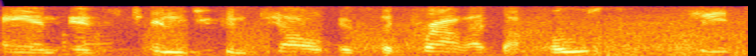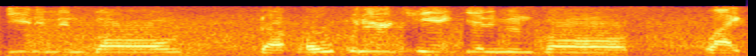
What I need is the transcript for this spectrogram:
and it's and you can tell it's the crowd. Like the host can't get him involved, the opener can't get him involved. Like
